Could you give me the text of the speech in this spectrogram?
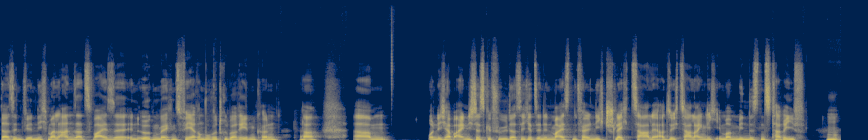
da sind wir nicht mal ansatzweise in irgendwelchen Sphären, wo wir drüber reden können. Ja? Ähm, und ich habe eigentlich das Gefühl, dass ich jetzt in den meisten Fällen nicht schlecht zahle. Also ich zahle eigentlich immer mindestens Tarif, mhm.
